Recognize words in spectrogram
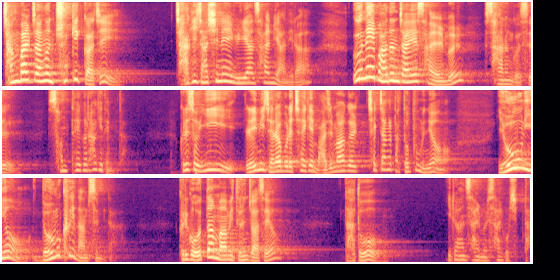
장발장은 죽기까지 자기 자신에 위한 삶이 아니라 은혜 받은 자의 삶을 사는 것을 선택을 하게 됩니다. 그래서 이 레미 제라블의 책의 마지막을 책장을 딱 덮으면요. 여운이요. 너무 크게 남습니다. 그리고 어떠한 마음이 드는 줄 아세요? 나도 이러한 삶을 살고 싶다.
